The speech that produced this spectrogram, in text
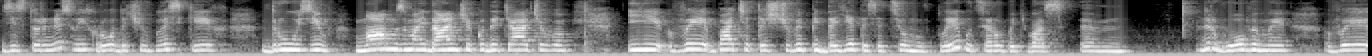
зі сторони своїх родичів, близьких, друзів, мам з майданчику дитячого, і ви бачите, що ви піддаєтеся цьому впливу, це робить вас ем, нервовими, ви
